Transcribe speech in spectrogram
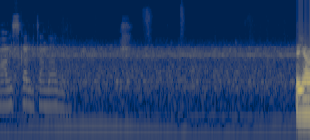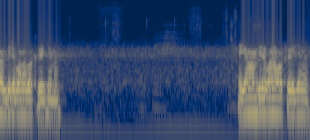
Mavi skar bir tane daha buldum. Egemen biri bana bakıyor Egemen. Egemen biri bana bakıyor Egemen.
